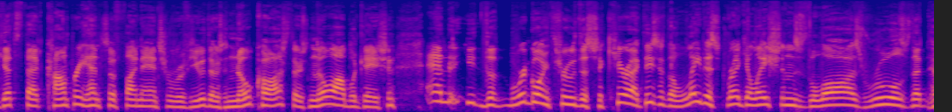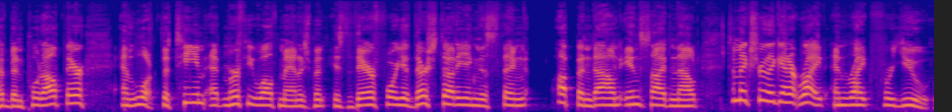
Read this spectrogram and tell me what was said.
gets that comprehensive financial review. There's no cost, there's no obligation. And the, we're going through the Secure Act. These are the latest regulations, laws, rules that have been put out there. And look, the team at Murphy Wealth Management is there for you. They're studying this thing up and down, inside and out to make sure they get it right and right for you.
